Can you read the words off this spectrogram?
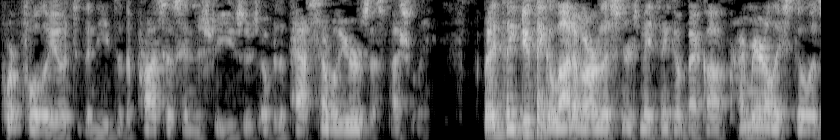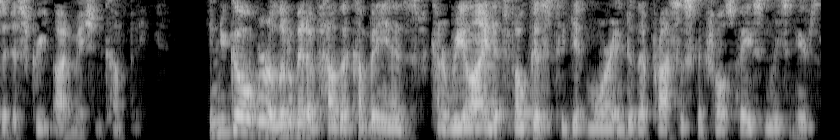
portfolio to the needs of the process industry users over the past several years, especially. But I think, do think a lot of our listeners may think of Beckhoff primarily still as a discrete automation company. Can you go over a little bit of how the company has kind of realigned its focus to get more into the process control space in recent years?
